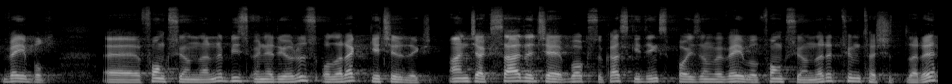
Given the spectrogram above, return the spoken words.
Weibull e, fonksiyonlarını biz öneriyoruz olarak geçirdik. Ancak sadece Box, Lucas, Giddings, Poisson ve Weibull fonksiyonları tüm taşıtları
